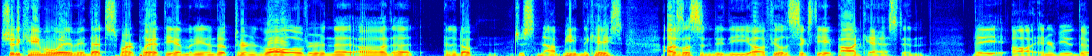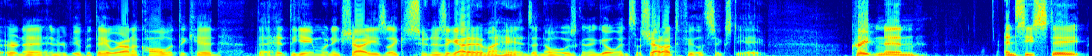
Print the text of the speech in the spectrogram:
Should have came away, made that smart play at the end, but he ended up turning the ball over, and that uh, that ended up just not being the case. I was listening to the uh, Field of 68 podcast, and they uh, interviewed the or not an interview, but they were on a call with the kid that hit the game winning shot. He's like, as soon as I got it in my hands, I know it was going to go in. So shout out to Field of 68. Creighton and NC State,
